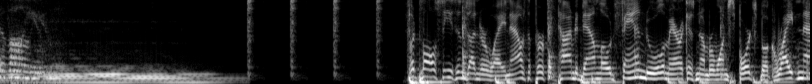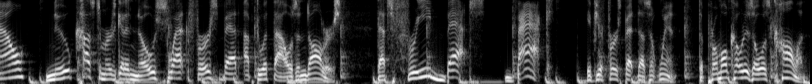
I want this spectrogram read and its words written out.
The volume. Football season's underway. Now's the perfect time to download FanDuel, America's number one sports book. Right now, new customers get a no sweat first bet up to $1,000. That's free bets back if your first bet doesn't win. The promo code is always Colin.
